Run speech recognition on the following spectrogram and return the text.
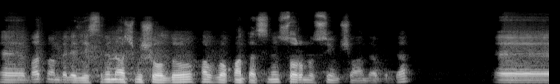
Ee, Batman Belediyesi'nin açmış olduğu halk lokantasının sorumlusuyum şu anda burada. Ee,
